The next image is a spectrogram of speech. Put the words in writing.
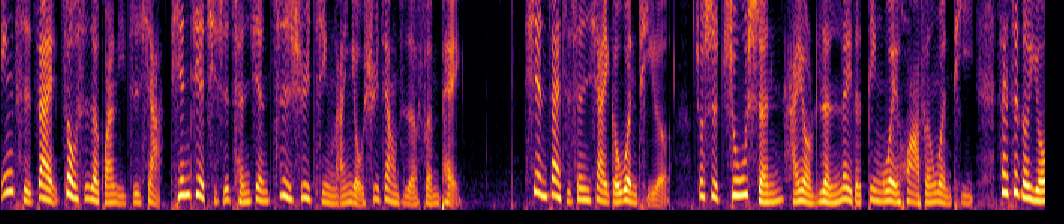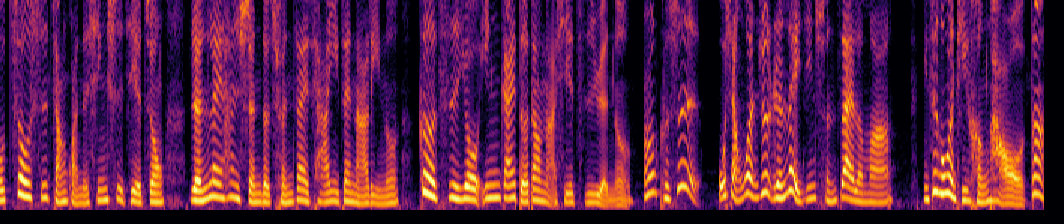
因此，在宙斯的管理之下，天界其实呈现秩序井然有序这样子的分配。现在只剩下一个问题了，就是诸神还有人类的定位划分问题。在这个由宙斯掌管的新世界中，人类和神的存在差异在哪里呢？各自又应该得到哪些资源呢？嗯，可是我想问，就是人类已经存在了吗？你这个问题很好哦，那。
